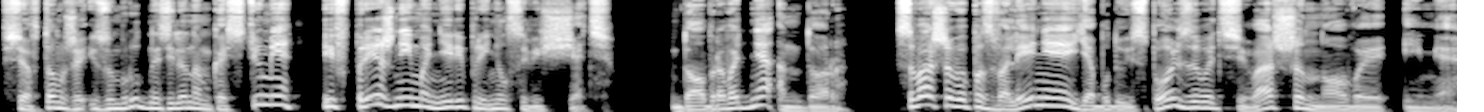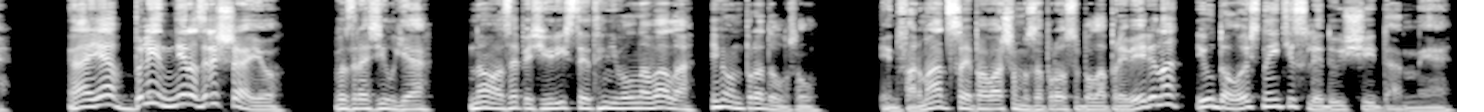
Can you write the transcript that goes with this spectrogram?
все в том же изумрудно-зеленом костюме и в прежней манере принялся вещать. «Доброго дня, Андор. С вашего позволения я буду использовать ваше новое имя». «А я, блин, не разрешаю», — возразил я. Но запись юриста это не волновало, и он продолжил. Информация по вашему запросу была проверена, и удалось найти следующие данные.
